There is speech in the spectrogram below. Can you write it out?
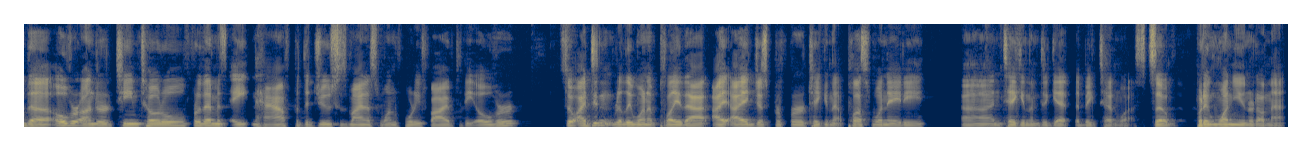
the over under team total for them is eight and a half, but the juice is minus 145 to the over. So I didn't really want to play that. I, I just prefer taking that plus 180 uh, and taking them to get the Big Ten West. So putting one unit on that.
